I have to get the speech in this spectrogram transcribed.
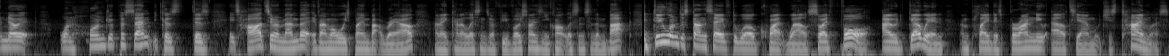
know it 100% because there's it's hard to remember if I'm always playing Battle Royale and I kind of listen to a few voice lines and you can't listen to them back. I do understand Save the World quite well, so I thought I would go in and play this brand new LTM which is timeless.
